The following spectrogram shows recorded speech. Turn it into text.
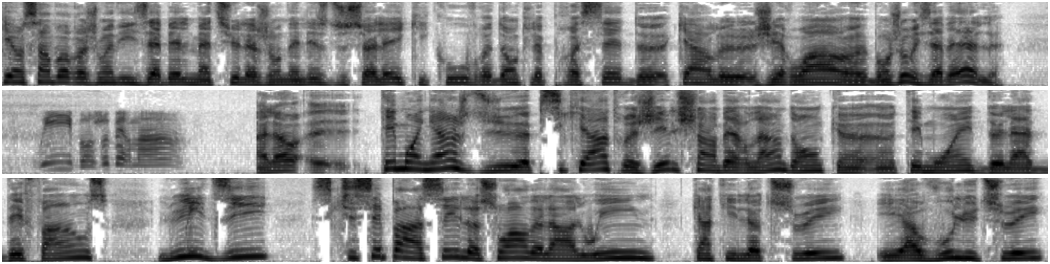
OK, on s'en va rejoindre Isabelle Mathieu, la journaliste du Soleil qui couvre donc le procès de Carl Giroir. Euh, bonjour Isabelle. Oui, bonjour Bernard. Alors, euh, témoignage du euh, psychiatre Gilles Chamberlain, donc un, témoin de la défense, lui dit ce qui s'est passé le soir de l'Halloween quand il l'a tué et a voulu tuer,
